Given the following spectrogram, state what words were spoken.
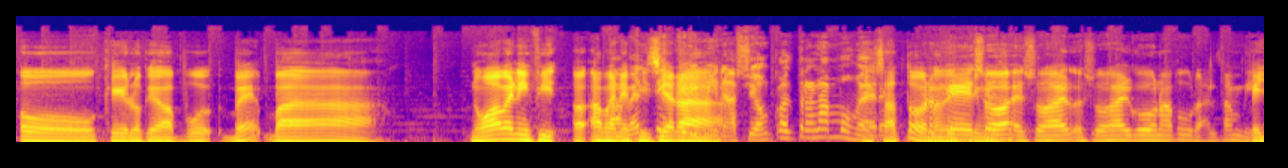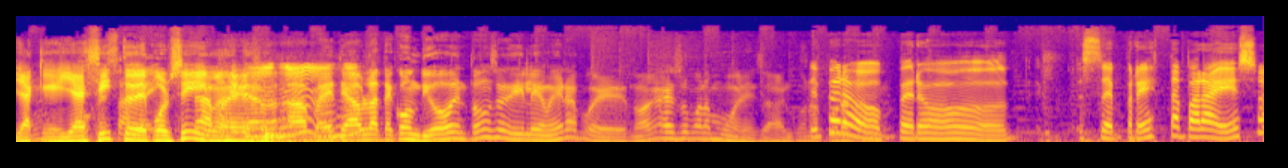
o que lo que va a po- ve, va no va a, benefi- a a beneficiar a discriminación contra las mujeres. exacto que eso, eso, es algo, eso es algo natural también. que ya que ya existe de por sí, Ah, pues, imagínate. ah, vete, ujú. háblate con Dios entonces, dile, mira, pues no hagas eso para las mujeres. es algo Sí, pero, también. pero se presta para eso.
